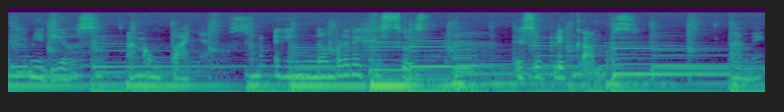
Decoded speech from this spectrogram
Mi Dios, acompáñanos. En el nombre de Jesús te suplicamos. Amén.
